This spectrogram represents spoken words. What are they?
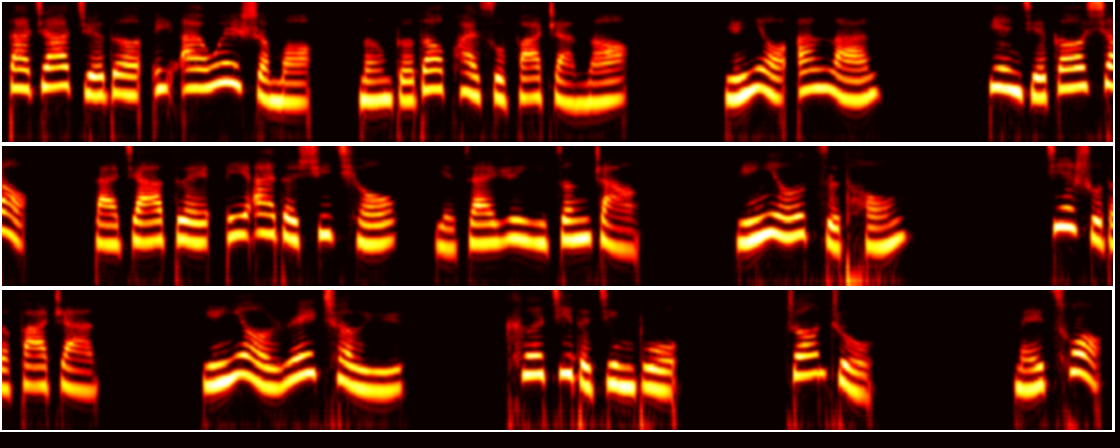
大家觉得 AI 为什么能得到快速发展呢？云有安澜，便捷高效，大家对 AI 的需求也在日益增长。云有梓潼。技术的发展，云有 Rachel 鱼，科技的进步，庄主，没错，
